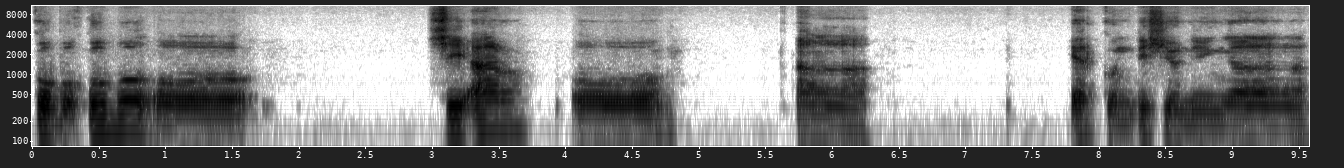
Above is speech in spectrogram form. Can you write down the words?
kubo-kubo o CR o, ah, air conditioning, ah,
